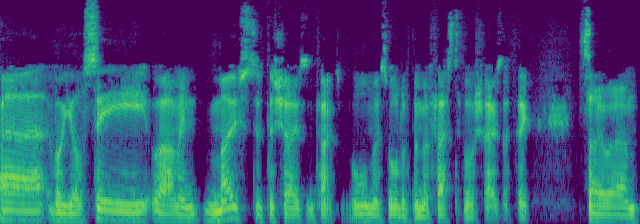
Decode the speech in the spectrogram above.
Uh, well, you'll see. Well, I mean, most of the shows, in fact, almost all of them are festival shows. I think so. Um,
